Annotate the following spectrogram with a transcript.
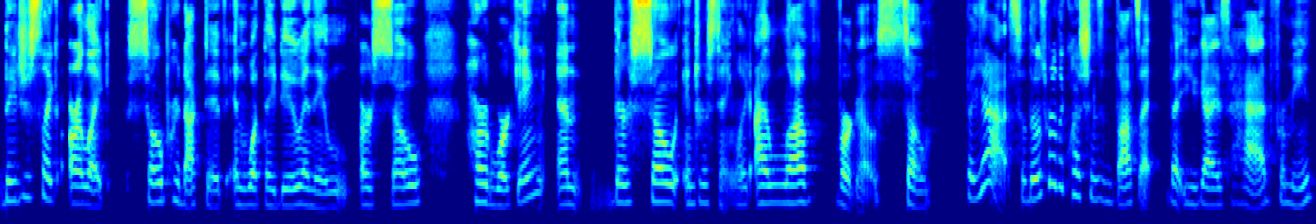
they just like are like so productive in what they do and they are so hardworking and they're so interesting. Like I love Virgos. So, but yeah, so those were the questions and thoughts that, that you guys had for me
